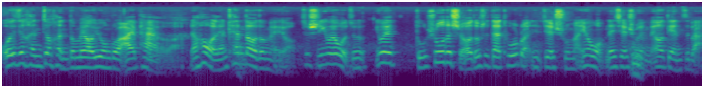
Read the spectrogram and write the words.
我已经很久很多没有用过 iPad 了，然后我连 Kindle 都没有，就是因为我就因为读书的时候都是在图书馆去借书嘛，因为我们那些书也没有电子版，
